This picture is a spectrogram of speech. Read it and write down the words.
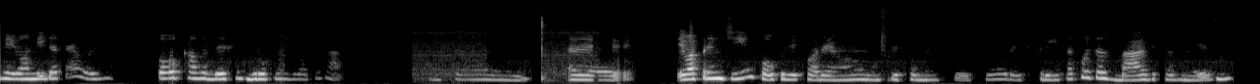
virou amiga até hoje, por causa desses grupos de WhatsApp. Então, é, eu aprendi um pouco de coreano, principalmente leitura, escrita, coisas básicas mesmo.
